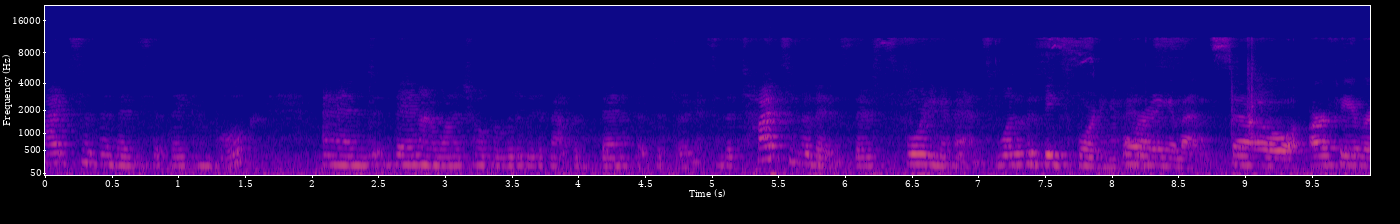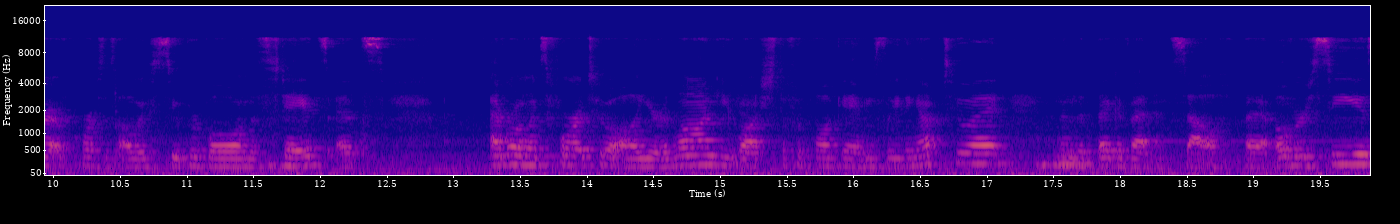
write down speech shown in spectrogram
types of events that they can book. And then I want to talk a little bit about the benefits of doing it. So the types of events, there's sporting events. What are the big sporting events? Sporting events. So our favorite, of course, is always Super Bowl in the States. It's everyone looks forward to it all year long. You watch the football games leading up to it, and then the big event itself. But overseas,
